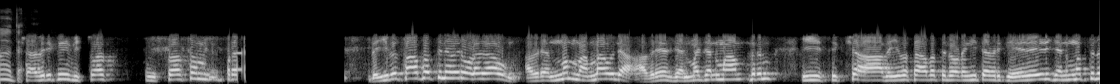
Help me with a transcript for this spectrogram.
പക്ഷെ അവർക്ക് വിശ്വാസ വിശ്വാസം ദൈവസാപത്തിന് അവർ ഉളകാവും അവരെന്നും നന്നാവില്ല അവരെ ജന്മജന്മാന്തരം ഈ ശിക്ഷ ആ ദൈവസാപത്തിൽ തുടങ്ങിയിട്ട് അവർക്ക് ഏഴേഴ് ജന്മത്തിൽ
